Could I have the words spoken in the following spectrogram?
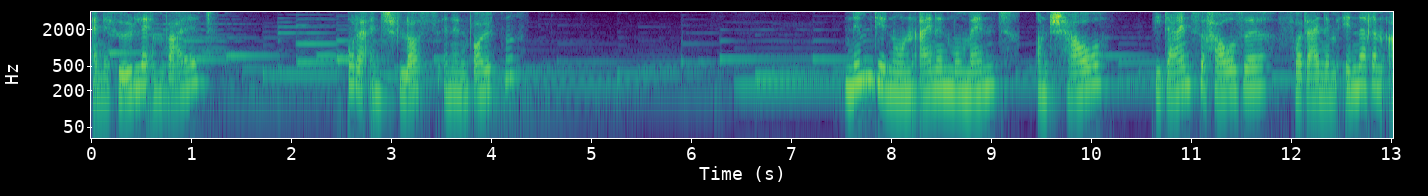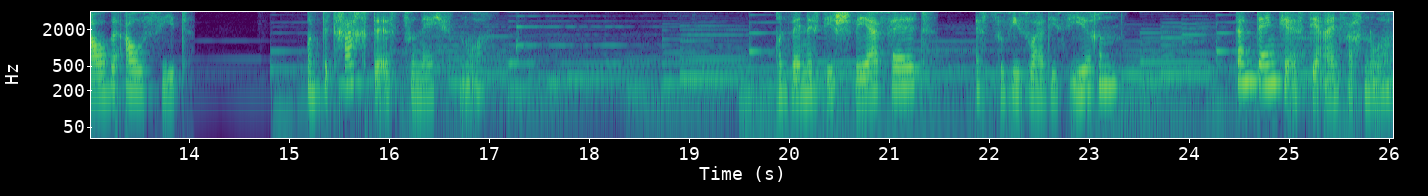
eine Höhle im Wald oder ein Schloss in den Wolken? Nimm dir nun einen Moment und schau, wie dein Zuhause vor deinem inneren Auge aussieht und betrachte es zunächst nur. Und wenn es dir schwer fällt, es zu visualisieren, dann denke es dir einfach nur.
